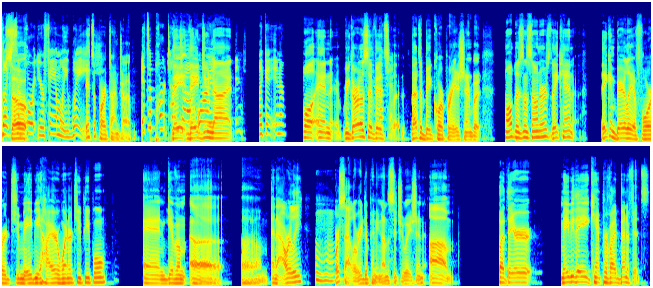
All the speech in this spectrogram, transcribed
like So, support your family wage. It's a part time job. it's a part-time They job they do a- not in- like an inter well, and regardless if it's that's a big corporation, but small business owners, they can't they can barely afford to maybe hire one or two people and give them uh, um, an hourly Mhm. or salary, depending on the situation. Um, but they're maybe they can't provide benefits,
